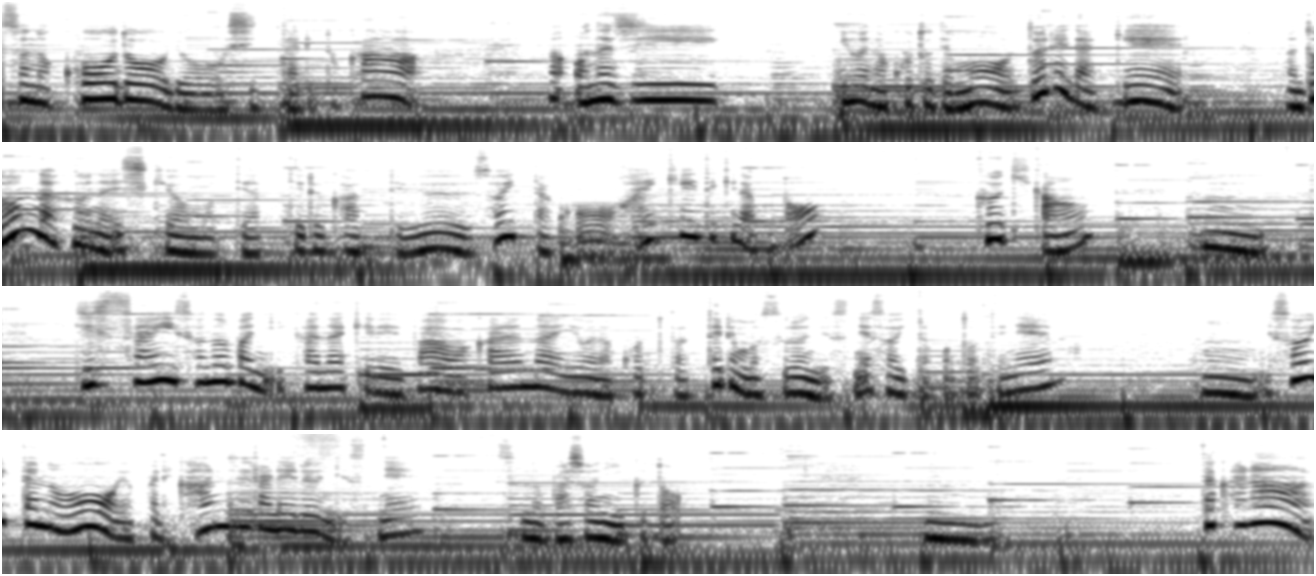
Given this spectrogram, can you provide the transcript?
その行動量を知ったりとか、まあ、同じようなことでもどれだけ、どんな風な意識を持ってやってるかっていうそういったこう背景的なこと空気感、うん、実際その場に行かなければわからないようなことだったりもするんですねそういったことってね、うん、そういったのをやっぱり感じられるんですねその場所に行くと。うん、だから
